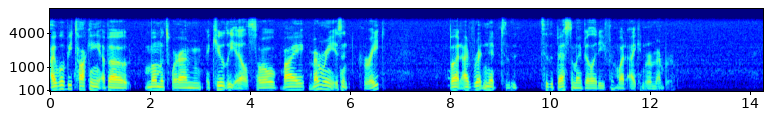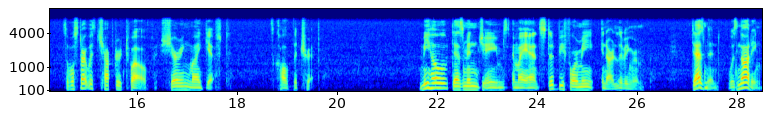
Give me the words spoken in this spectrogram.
I will be talking about moments where I'm acutely ill. So my memory isn't great, but I've written it to the, to the best of my ability from what I can remember. So we'll start with chapter 12, Sharing My Gift. It's called The Trip. Miho, Desmond, James, and my aunt stood before me in our living room. Desmond was nodding,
